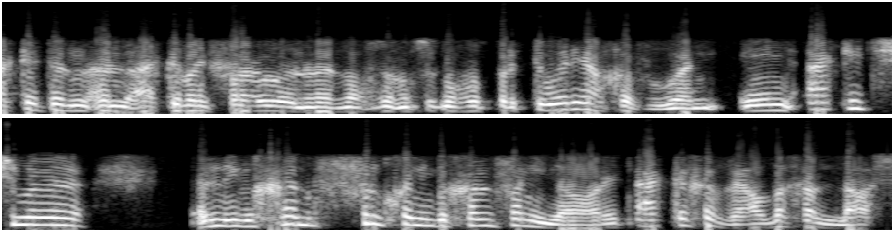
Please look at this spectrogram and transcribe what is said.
ek het in, in ek en my vrou en nog ons het nog in Pretoria gewoon en ek het so in die begin vroeg in die begin van die jaar het ek 'n geweldige las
